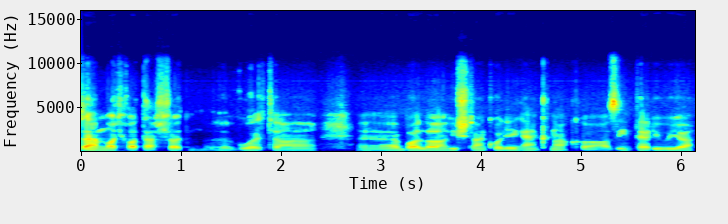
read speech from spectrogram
rám nagy hatással volt a Balla István kollégánknak az interjúja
